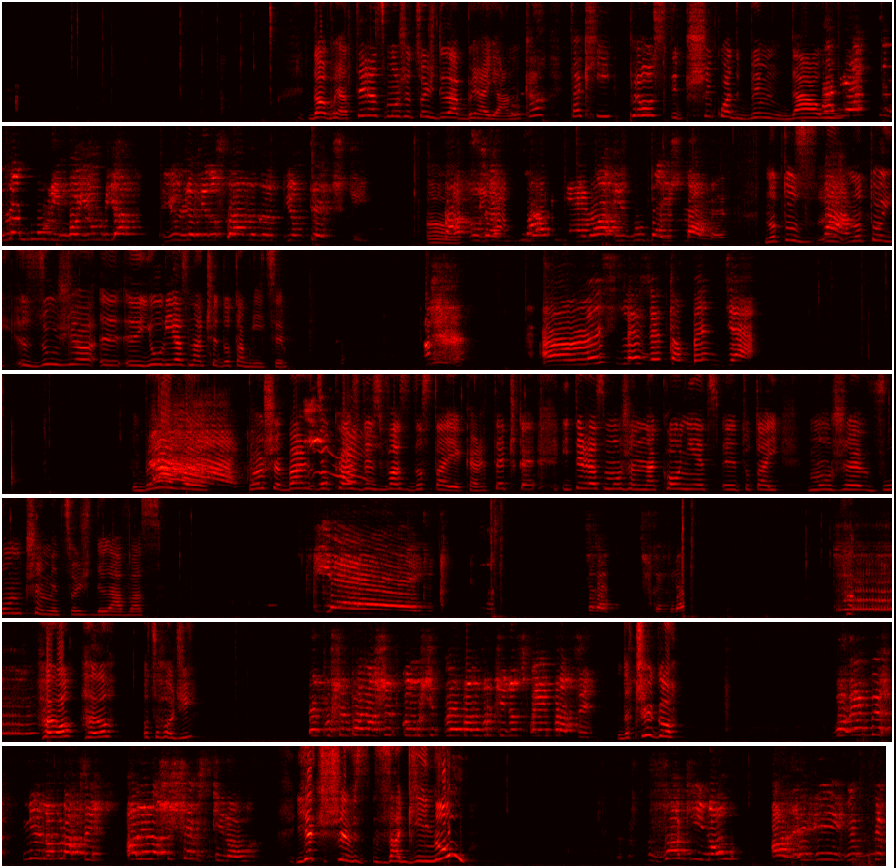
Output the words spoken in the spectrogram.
Dobra, teraz może coś dla Brianka. Taki prosty przykład bym dał. A ja chcę dla Julii, bo Julia, Julia nie dostała nawet piąteczki. A, Tak, duża Julia, i Zuza już mamy. no to, z, no to Zuzia, y, y, Julia znaczy do tablicy. A myślę, że to będzie... Brawo! Proszę bardzo, każdy z Was dostaje karteczkę i teraz może na koniec y, tutaj może włączymy coś dla Was. Jej! Czekaj, czekaj chwilę. Halo, halo, o co chodzi? Ej, proszę pana, szybko musi pan wrócić do swojej pracy. Dlaczego? Bo jakby nie do pracy, ale nasz szef zginął. Jak szef z-? Zaginął, ale i, jakby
